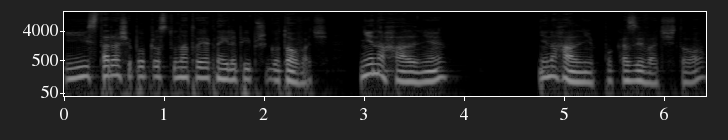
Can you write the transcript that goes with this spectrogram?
i stara się po prostu na to jak najlepiej przygotować. Nie nachalnie, nie pokazywać to,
